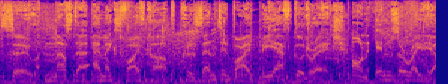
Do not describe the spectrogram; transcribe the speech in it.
Idemitsu Mazda MX5 Cup, presented by BF Goodrich on IMSA Radio.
